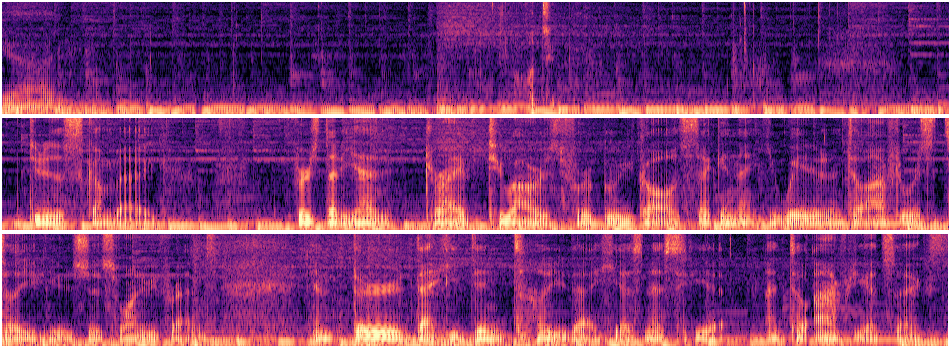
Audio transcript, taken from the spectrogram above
god. due to the scumbag. First, that he had to drive two hours for a booty call. Second, that he waited until afterwards to tell you he was just wanting to be friends. And third, that he didn't tell you that he has an STD until after you had sex.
